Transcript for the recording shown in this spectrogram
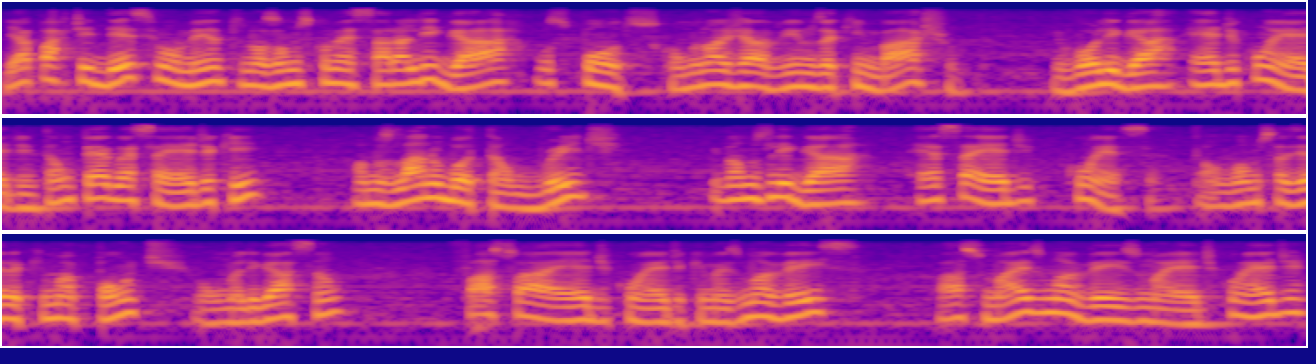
E a partir desse momento nós vamos começar a ligar os pontos. Como nós já vimos aqui embaixo, eu vou ligar Edge com Edge. Então pego essa Edge aqui, vamos lá no botão Bridge e vamos ligar essa Edge com essa. Então vamos fazer aqui uma ponte ou uma ligação. Faço a Edge com Edge aqui mais uma vez. Faço mais uma vez uma Edge com Edge.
